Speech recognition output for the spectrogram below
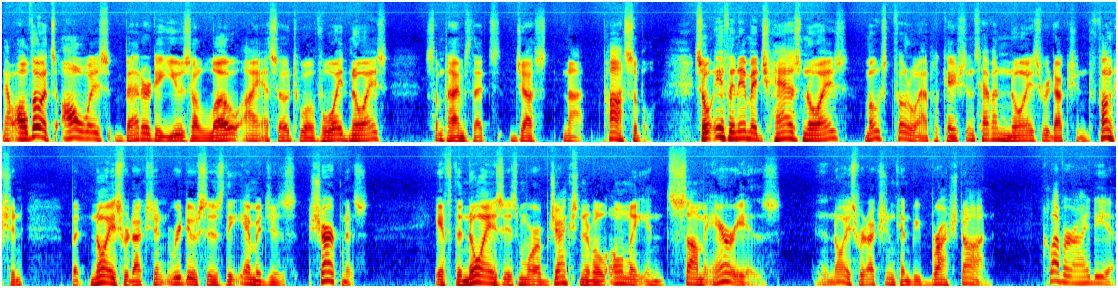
Now, although it's always better to use a low ISO to avoid noise, sometimes that's just not possible. So if an image has noise, most photo applications have a noise reduction function, but noise reduction reduces the image's sharpness. If the noise is more objectionable only in some areas, noise reduction can be brushed on. Clever idea.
